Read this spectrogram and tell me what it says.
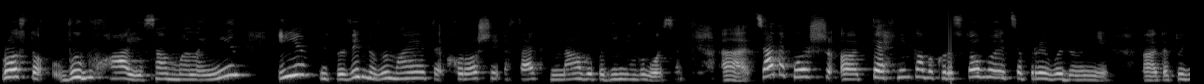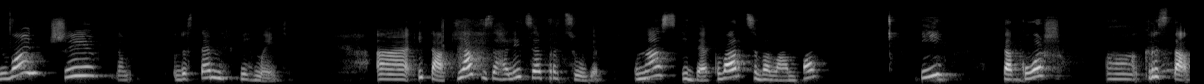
просто вибухає сам меланін, і, відповідно, ви маєте хороший ефект на випадіння волосся. Е, ця також е, техніка використовується при видаленні татуювань чи там, достемних пігментів. І так, як взагалі це працює? У нас іде кварцева лампа і також кристал.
